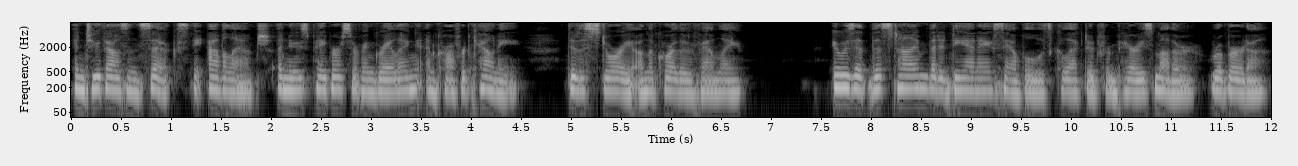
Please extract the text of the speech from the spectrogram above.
In 2006, The Avalanche, a newspaper serving Grayling and Crawford County, did a story on the Corlew family. It was at this time that a DNA sample was collected from Perry's mother, Roberta.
